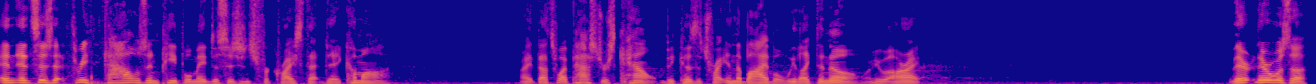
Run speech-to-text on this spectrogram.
and it says that 3,000 people made decisions for Christ that day. Come on. Right? That's why pastors count because it's right in the Bible. We like to know. You, all right. There, there, was a,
